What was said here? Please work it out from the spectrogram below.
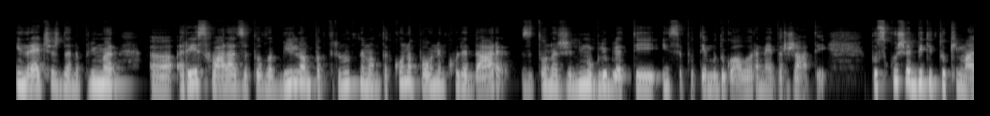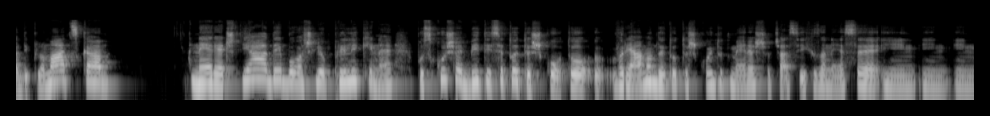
in rečeš, da naprimer, res hvala za to vabilo, ampak trenutno imam tako napolnjen koledar, zato ne želim obljubljati in se potem dogovora ne držati. Poskušaj biti tukaj malo diplomatska. Ne reči, ja, da bomo šli v priliki, ne. poskušaj biti, vse to je težko, to, verjamem, da je to težko in tudi mene še včasih zanese, in, in, in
